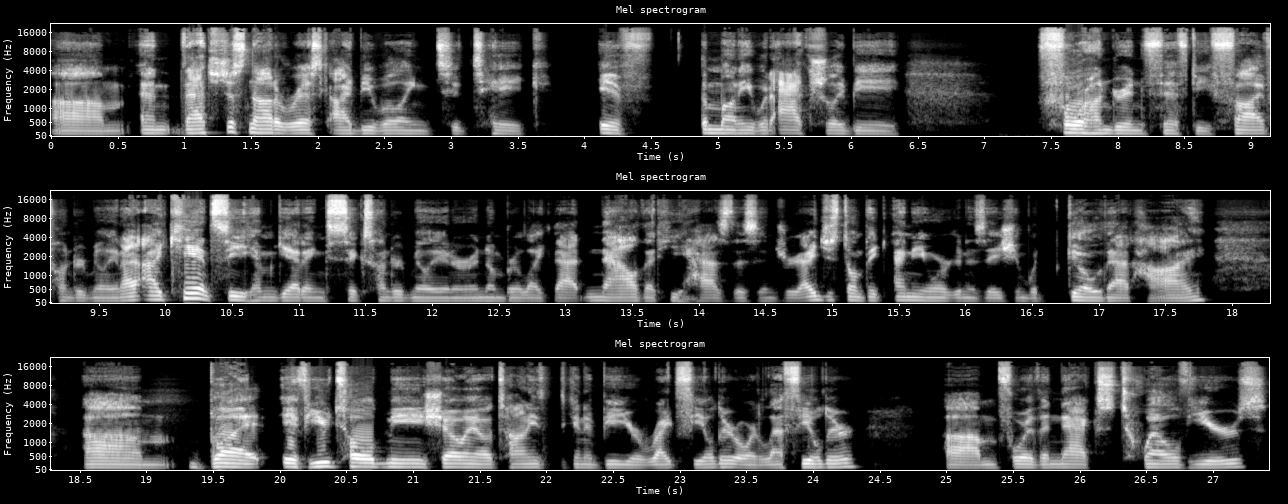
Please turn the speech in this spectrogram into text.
Um, and that's just not a risk I'd be willing to take if the money would actually be 450 500 million. I, I can't see him getting 600 million or a number like that now that he has this injury. I just don't think any organization would go that high. Um, but if you told me Shohei Ohtani is going to be your right fielder or left fielder um, for the next 12 years,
